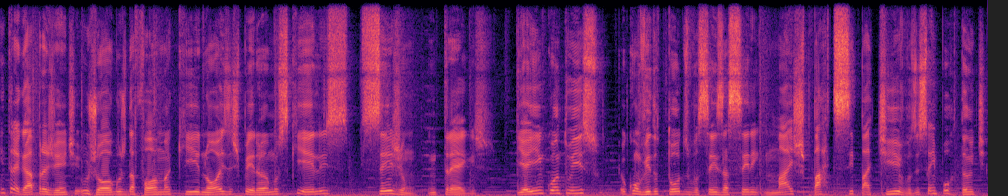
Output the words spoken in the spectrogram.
entregar para gente os jogos da forma que nós esperamos que eles sejam entregues. E aí, enquanto isso, eu convido todos vocês a serem mais participativos, isso é importante.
